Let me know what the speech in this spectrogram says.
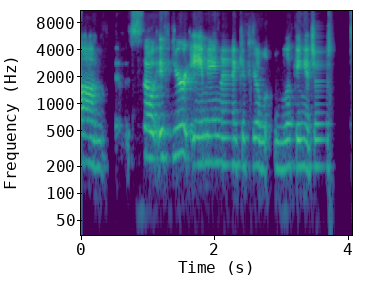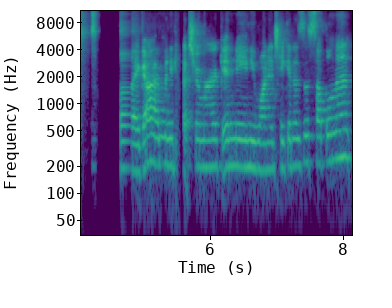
Um, so if you're aiming, like if you're looking at just like I'm going to get turmeric in me and you want to take it as a supplement,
